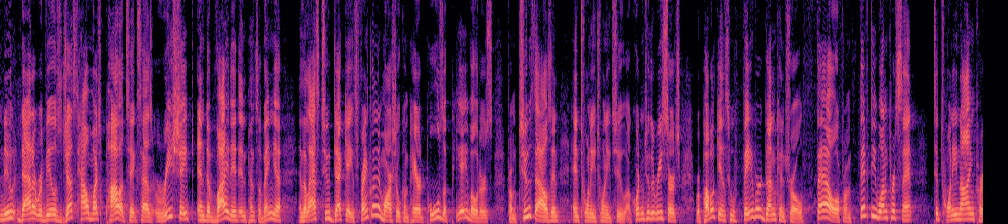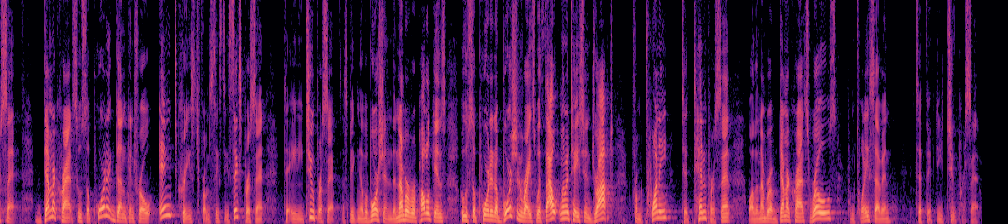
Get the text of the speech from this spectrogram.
New data reveals just how much politics has reshaped and divided in Pennsylvania in the last two decades. Franklin and Marshall compared pools of PA voters from 2000 and 2022. According to the research, Republicans who favor gun control fell from 51% to 29%. Democrats who supported gun control increased from 66% to 82%. Speaking of abortion, the number of Republicans who supported abortion rights without limitation dropped from 20 to 10%, while the number of Democrats rose from 27 to 52%.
